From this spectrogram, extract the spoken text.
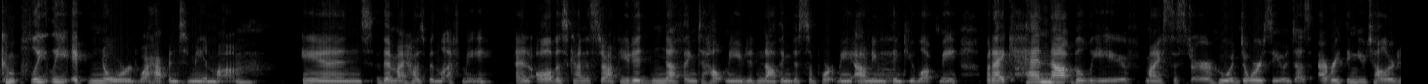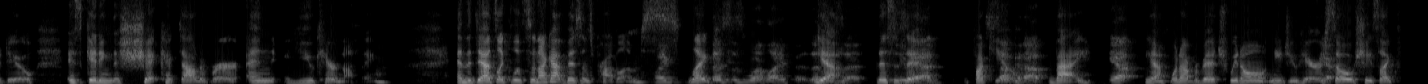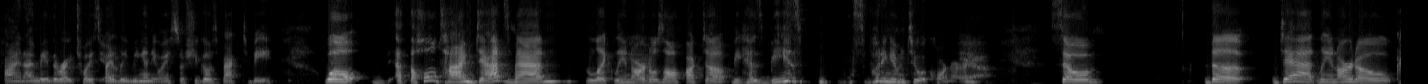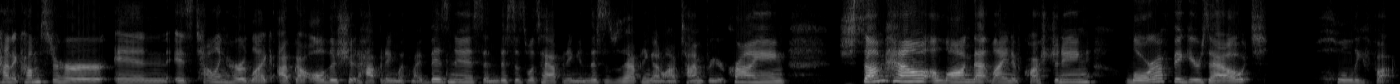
completely ignored what happened to me and mom, and then my husband left me." And all this kind of stuff. You did nothing to help me. You did nothing to support me. I don't even Mhm. think you love me. But I cannot believe my sister, who adores you and does everything you tell her to do, is getting the shit kicked out of her and you care nothing. And the dad's like, listen, I got business problems. Like, Like, this is what life is. This Yeah. is it. this Too is it. bad. Fuck Suck you. it up. Bye. Yeah. Yeah, whatever, bitch. We don't need you here. Yeah. So she's like, fine, I made the right choice by leaving anyway. So she goes back to B. Well, at the whole time, dad's mad. Like Leonardo's all fucked up because B is putting him into a corner. Yeah. So the dad, Leonardo, kind of comes to her and is telling her, like, I've got all this shit happening with my business, and this is what's happening, and this is what's happening. I don't have time for your crying. Somehow, along that line of questioning, Laura figures out, holy fuck,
